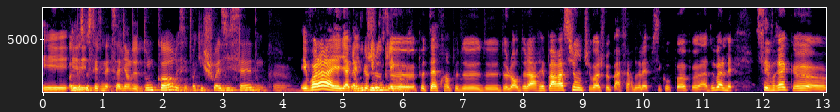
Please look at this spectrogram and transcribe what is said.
Et, oui, parce que ça vient de ton corps et c'est toi qui choisissais. Donc, euh, Et voilà, et il y a quelque chose de peut-être un peu de, de, de l'ordre de la réparation, tu vois? Je veux pas faire de la psychopop à deux balles, mais c'est vrai que euh,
